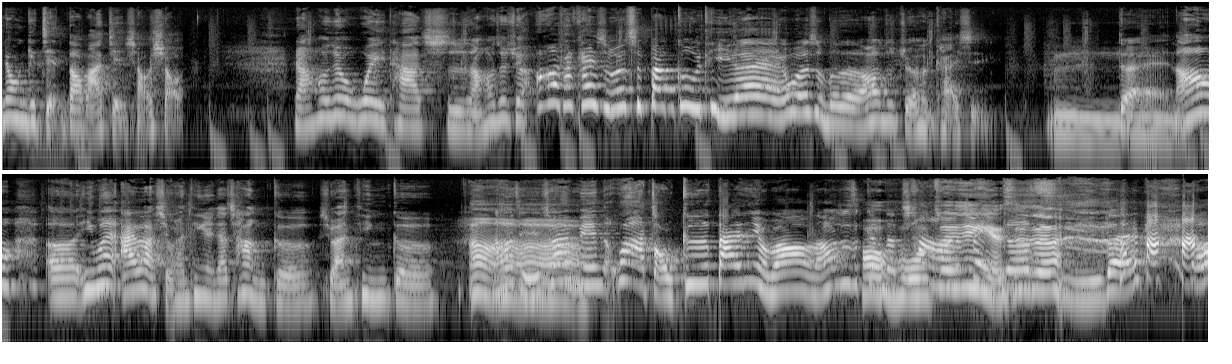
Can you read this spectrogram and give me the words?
用一个剪刀把它剪小小的，然后就喂它吃，然后就觉得啊，她开始会吃半固体嘞，或者什么的，然后就觉得很开心。嗯，对，然后呃，因为艾拉喜欢听人家唱歌，喜欢听歌，嗯然后姐姐就在那边哇找歌单有没有？然后就是跟着哦唱，我最近也是背歌词对，然后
